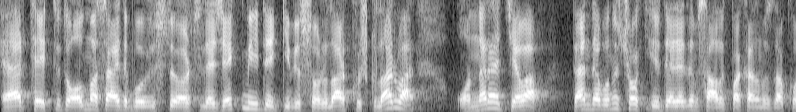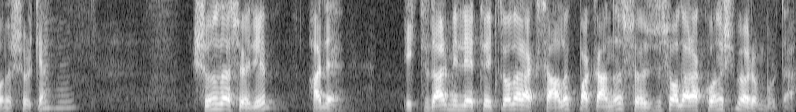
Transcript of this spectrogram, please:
Eğer tehdit olmasaydı bu üstü örtülecek miydi gibi sorular, kuşkular var. Onlara cevap. Ben de bunu çok irdeledim Sağlık Bakanımızla konuşurken. Şunu da söyleyeyim. Hani iktidar milletvekili olarak Sağlık Bakanlığı sözcüsü olarak konuşmuyorum burada.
